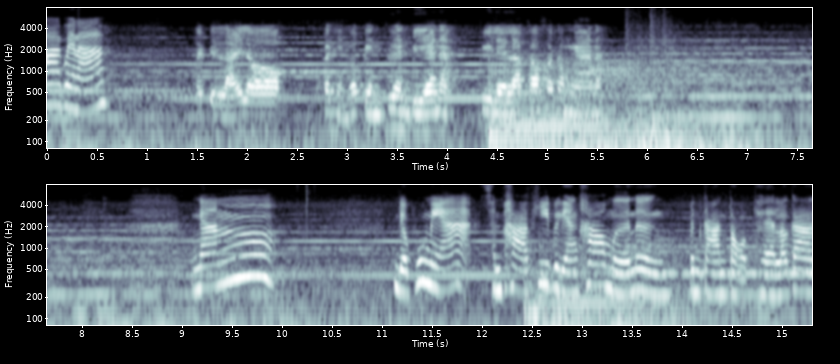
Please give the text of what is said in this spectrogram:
มากเลยนะ ไม่เป็นไรหรอก ก็เห็นว่าเป็นเพื่อนเบียร์น่ะ พี่เลยรับเขาเขาทำงานนะงั้น เดี๋ยวพรุ่งเนี้ยฉันพาพี่ไปเลี้ยงข้าวมื้อหนึ่งเป็นการตอบแทนแล้วกัน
